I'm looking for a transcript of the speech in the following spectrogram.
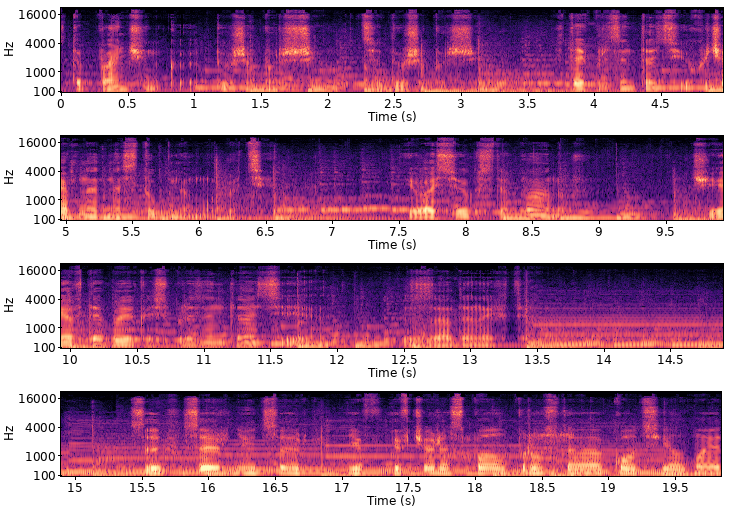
Степанченко дуже паршиво, це дуже паршиво. Здай презентацію хоча б на наступному уроці. Івасюк Степанов, чи є в тебе якась презентація заданих тем? Сэр, нет, сэр, я, я вчера спал, просто кот съел мое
